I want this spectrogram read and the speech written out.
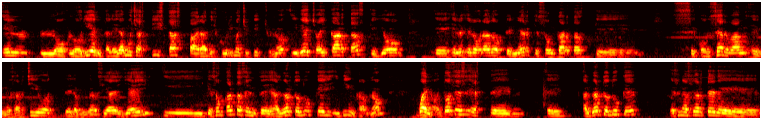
él lo, orienta, le da muchas pistas para descubrir Machu Picchu, ¿no? Y de hecho hay cartas que yo eh, he, he, logrado obtener, que son cartas que se conservan en los archivos de la Universidad de Yale y que son cartas entre Alberto Duque y Bingham, ¿no? Bueno, entonces, este, eh, Alberto Duque es una suerte de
